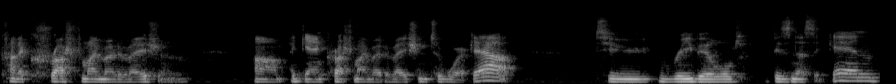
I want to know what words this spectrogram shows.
kind of crushed my motivation. Um, again, crushed my motivation to work out, to rebuild business again.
